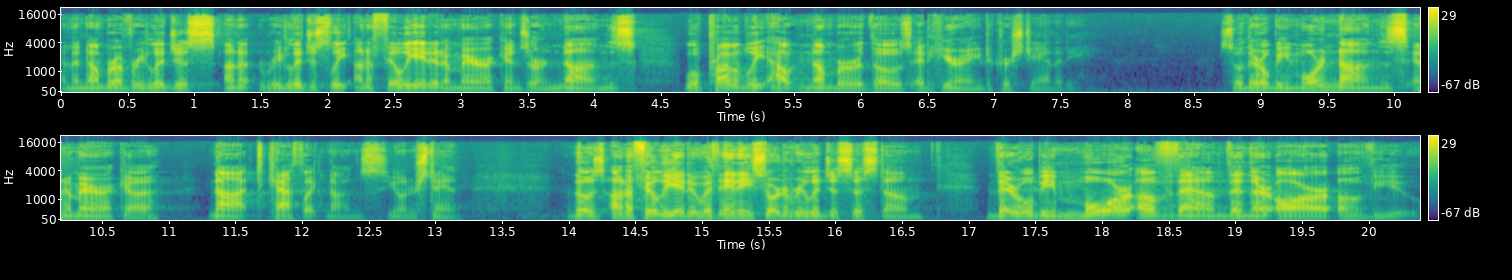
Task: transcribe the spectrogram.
and the number of religious, un, religiously unaffiliated Americans or nones will probably outnumber those adhering to Christianity. So there will be more nones in America, not Catholic nuns, you understand. Those unaffiliated with any sort of religious system, there will be more of them than there are of you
